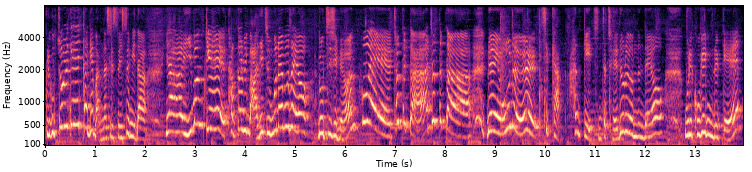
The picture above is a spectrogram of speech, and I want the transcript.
그리고 쫄깃하게 만나실 수 있습니다. 야 이번 기회에 닭갈비 많이 주문해 보세요. 놓치시면 후회. 초특가 초특가. 네 오늘 식탁 한 끼 진짜 제대로였는데요. 우리 고객님들께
